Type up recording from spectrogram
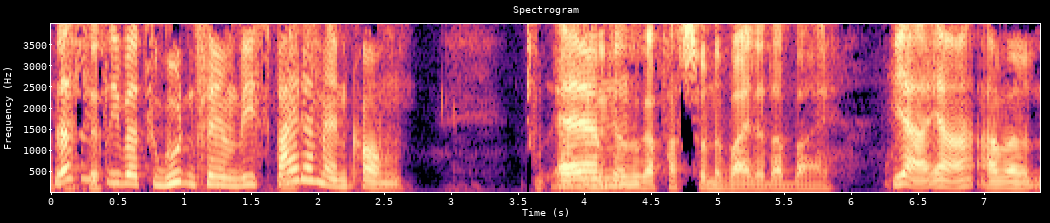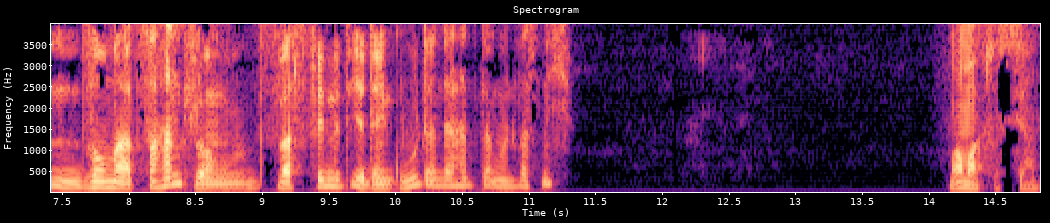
Lass Das uns lieber zu guten Filmen wie Spider-Man kommen. Ja, wir sind ja Ähm, sogar fast schon eine Weile dabei. Ja, ja, aber so mal zur Handlung. Was findet ihr denn gut an der Handlung und was nicht? Mach mal, Christian.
